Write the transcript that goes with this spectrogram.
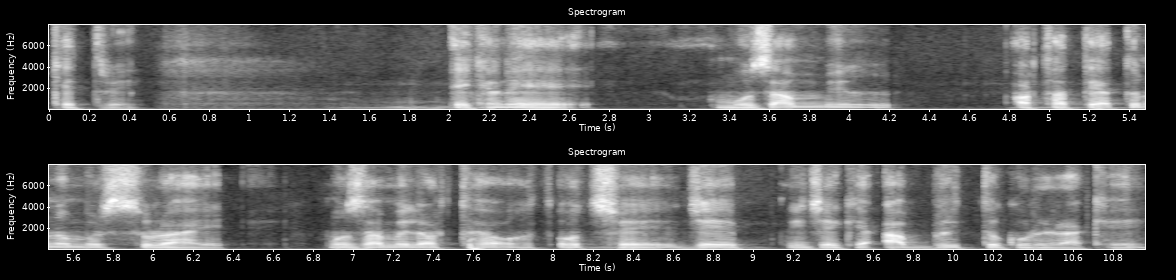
ক্ষেত্রে। এখানে মুজাম্মিল, অর্থাৎ তেহাত্তর নম্বর সূরায়, মুজাম্মিল অর্থ হচ্ছে যে নিজেকে আবৃত্ত করে রাখে।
